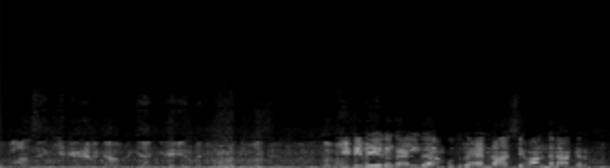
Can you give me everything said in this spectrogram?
උපාසක කිරිවෙල ගාවට කියන්නේ එතන මොකද මාසේ ඉදි වේග ගල්ලා බුදුරජාණන් වහන්සේ වන්දනා කරනවා.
